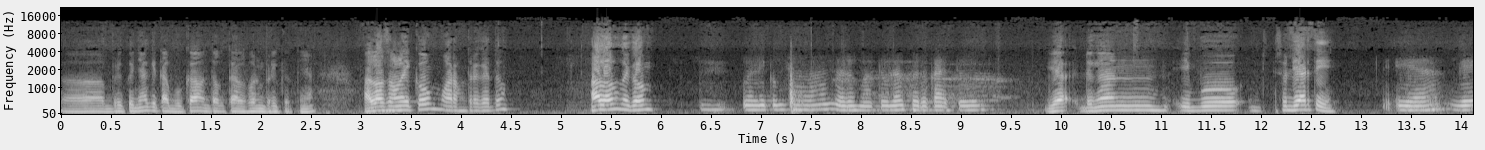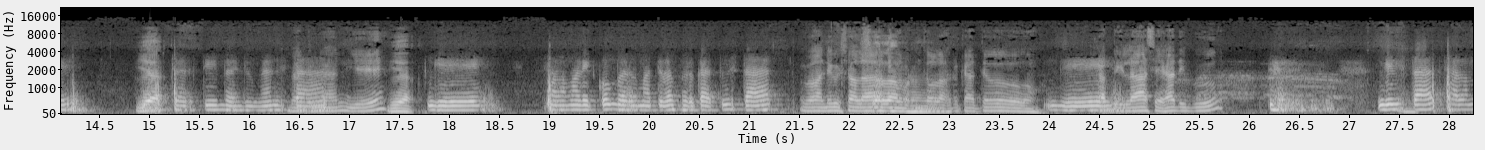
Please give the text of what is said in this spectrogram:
uh, berikutnya kita buka untuk telepon berikutnya. Halo, Assalamualaikum warahmatullahi wabarakatuh. Halo, Assalamualaikum. Waalaikumsalam warahmatullahi wabarakatuh. Ya, dengan Ibu Sudiarti. Iya, nggih. Ya. Sudiarti Bandungan, Ustaz. Bandungan, nggih. Ya. Nggih. Assalamualaikum warahmatullahi wabarakatuh, Ustaz. Waalaikumsalam Salam warahmatullahi wabarakatuh. Nggih. Alhamdulillah sehat Ibu. Nggih, Ustaz. Salam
